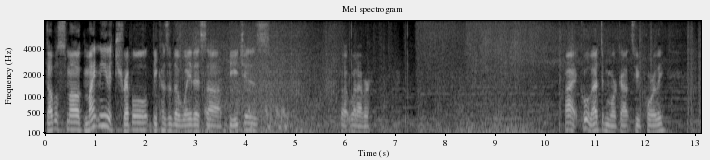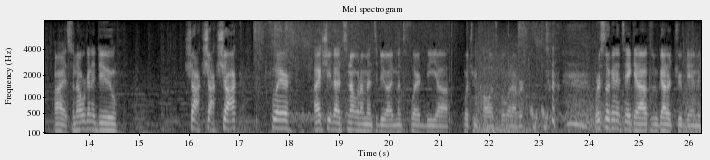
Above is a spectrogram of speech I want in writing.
double smoke. Might need a triple because of the way this uh, beach is. But whatever. Alright, cool. That didn't work out too poorly. Alright, so now we're going to do Shock, shock, shock. Flare. Actually, that's not what I meant to do. I meant to flare the, uh, whatchamacallits, but whatever. We're still going to take it out because we've got our troop damage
